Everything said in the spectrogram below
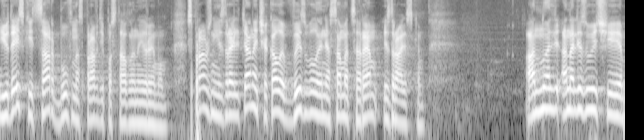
Юдейський цар був насправді поставлений Римом. Справжні ізраїльтяни чекали визволення саме царем ізраїльським. Аналізуючи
